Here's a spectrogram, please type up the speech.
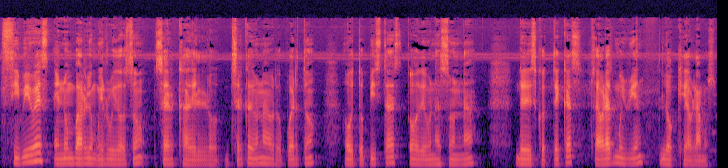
Si vives en un barrio muy ruidoso, cerca de, un aeropuerto, autopistas o de una zona de discotecas, sabrás muy bien lo que hablamos.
